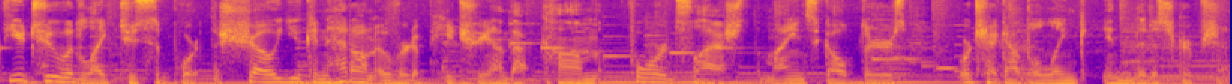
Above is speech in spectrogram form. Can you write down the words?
If you too would like to support the show, you can head on over to patreon.com forward slash the mind sculptors or check out the link in the description.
